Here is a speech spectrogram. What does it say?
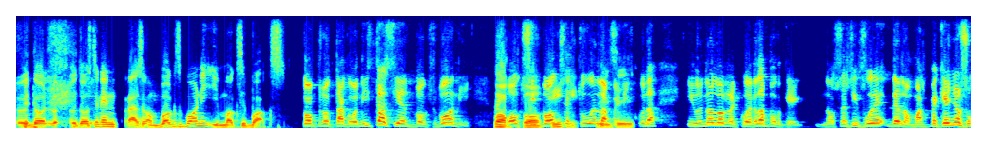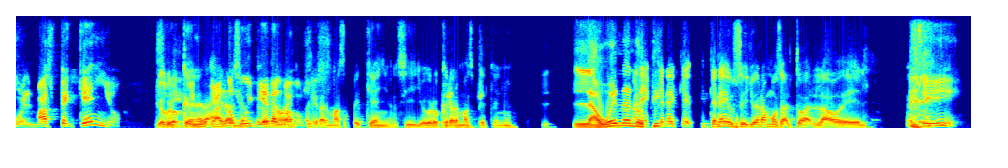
Los dos, los, dos, tienen razón, Box Bunny y Moxie Box. Con protagonista sí es Box Bunny. Boxy Box estuvo en la película y uno lo recuerda porque no sé si fue de los más pequeños o el más pequeño. Yo creo que en la muy bien era el más pequeño, sí, yo creo que era el más pequeño. La buena noticia. Kennedy, usted y yo éramos altos al lado de él. Sí.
